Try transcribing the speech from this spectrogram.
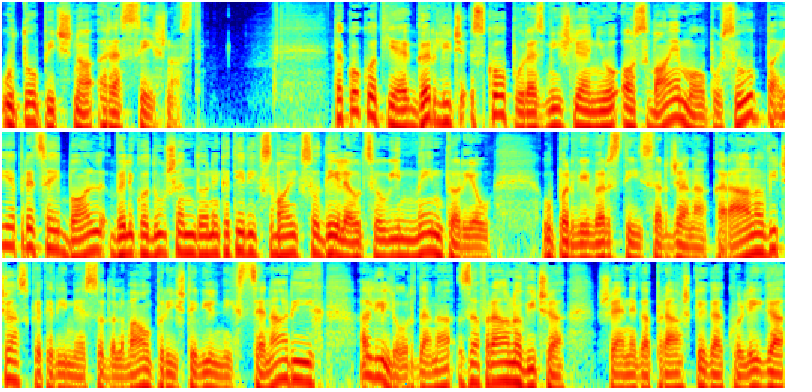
utopično razsežnost. Tako kot je Grlič skop v razmišljanju o svojem opusu, pa je precej bolj velikodušen do nekaterih svojih sodelavcev in mentorjev, v prvi vrsti Srdžana Karanoviča, s katerim je sodeloval pri številnih scenarijih, ali Lordana Zafranoviča, še enega praškega kolega,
